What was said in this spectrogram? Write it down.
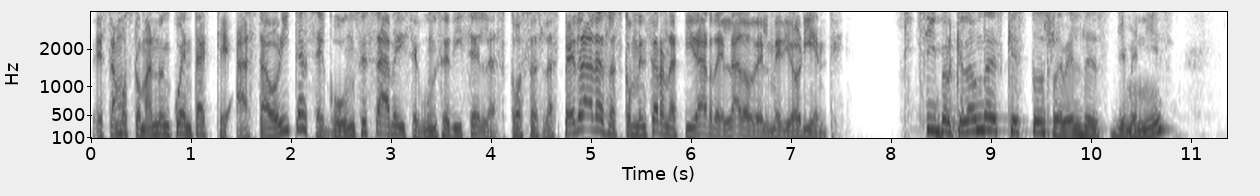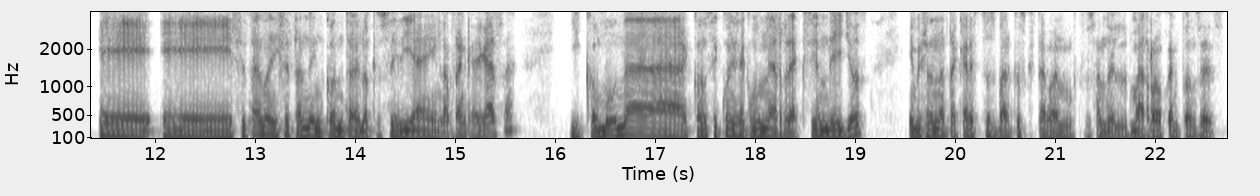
estamos tomando en cuenta que hasta ahorita, según se sabe y según se dice, las cosas, las pedradas las comenzaron a tirar del lado del Medio Oriente. Sí, porque la onda es que estos rebeldes yemeníes eh, eh, se están manifestando en contra de lo que sucedía en la Franja de Gaza y como una consecuencia, como una reacción de ellos, empezaron a atacar estos barcos que estaban cruzando el Mar Rojo. Entonces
